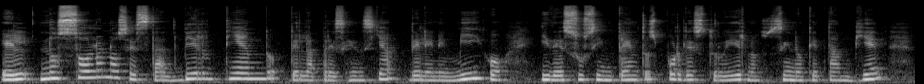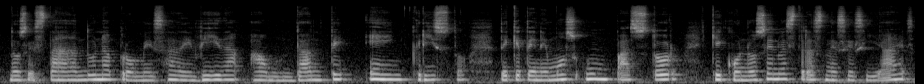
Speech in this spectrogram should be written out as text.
Él no solo nos está advirtiendo de la presencia del enemigo y de sus intentos por destruirnos, sino que también nos está dando una promesa de vida abundante en Cristo, de que tenemos un pastor que conoce nuestras necesidades,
